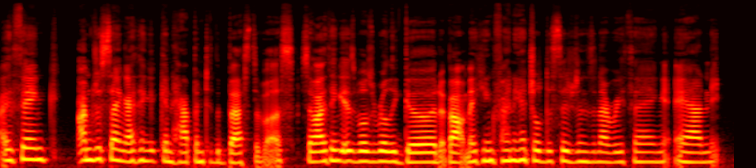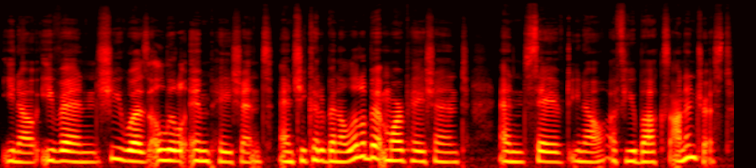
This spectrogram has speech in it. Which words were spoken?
I think I'm just saying I think it can happen to the best of us. So I think Isabel's really good about making financial decisions and everything. And, you know, even she was a little impatient and she could have been a little bit more patient and saved, you know, a few bucks on interest.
